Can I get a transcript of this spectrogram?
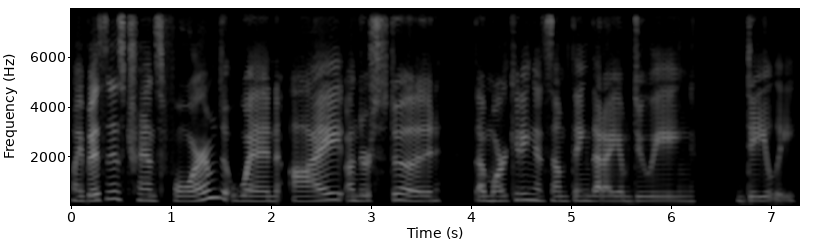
My business transformed when I understood that marketing is something that I am doing daily.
